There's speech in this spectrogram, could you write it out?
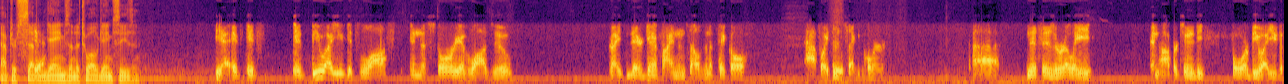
after seven yeah. games in a 12 game season. Yeah, if, if if BYU gets lost in the story of Wazoo, right, they're going to find themselves in a pickle halfway through the second quarter. Uh, this is really an opportunity for BYU to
